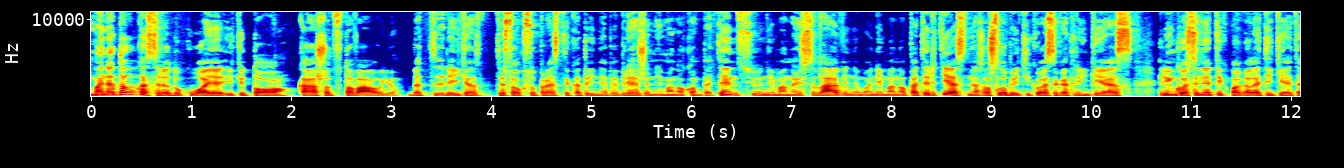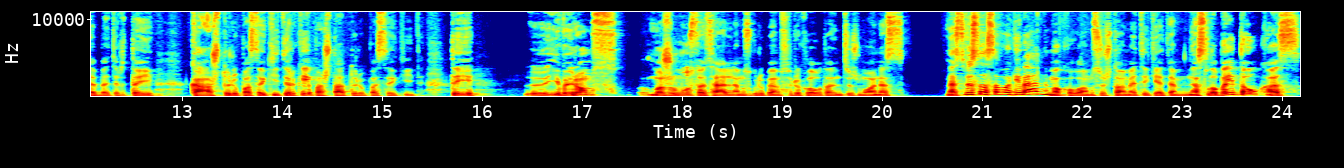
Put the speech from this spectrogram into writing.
mane daug kas redukuoja iki to, ką aš atstovauju, bet reikia tiesiog suprasti, kad tai neapibrėžia nei mano kompetencijų, nei mano išsilavinimo, nei mano patirties, nes aš labai tikiuosi, kad rinkėjas rinkosi ne tik pagal etiketę, bet ir tai, ką aš turiu pasakyti ir kaip aš tą turiu pasakyti. Tai e, įvairioms mažumų socialiniams grupėms priklausantys žmonės, mes visą savo gyvenimą kovojam su šitom etiketėm, nes labai daug kas,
